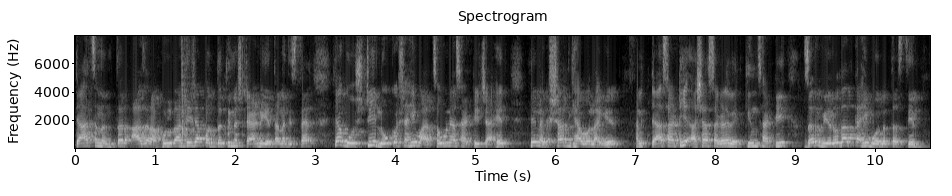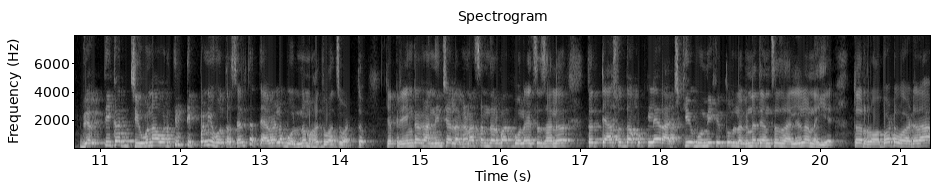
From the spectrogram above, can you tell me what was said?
त्याच नंतर आज राहुल गांधी ज्या पद्धतीनं स्टँड घेताना दिसत आहेत या गोष्टी लोकशाही वाचवण्यासाठीच्या आहेत हे लक्षात घ्यावं लागेल. आणि त्यासाठी अशा सगळ्या व्यक्तींसाठी जर विरोधात काही बोलत असतील व्यक्तिगत जीवनावरती टिप्पणी होत असेल तर त्यावेळेला बोलणं महत्वाचं वाटतं. या प्रियंका गांधींच्या लग्नासंदर्भात बोलायचं झालं तर त्या सुद्धा कुठल्या राजकीय भूमिकेतून लग्न त्यांचं झालेलं नाहीये. तर रॉबर्ट वड्रा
